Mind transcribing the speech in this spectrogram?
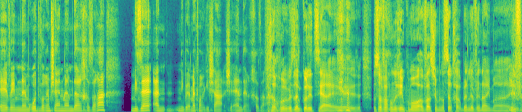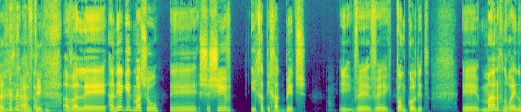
אה, ואם נאמרו דברים שאין מהם דרך חזרה, מזה אני, באמת מרגישה שאין דרך חזרה. אנחנו אומרים את זה על כל יציאה. אה, בסוף אנחנו נראים כמו אווז שמנסה לחרבן ה... יפה, זה. אהבתי. אבל אה, אני אגיד משהו, אה, ששיב היא חתיכת bitch, היא- ו- ותום called it. מה אנחנו ראינו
